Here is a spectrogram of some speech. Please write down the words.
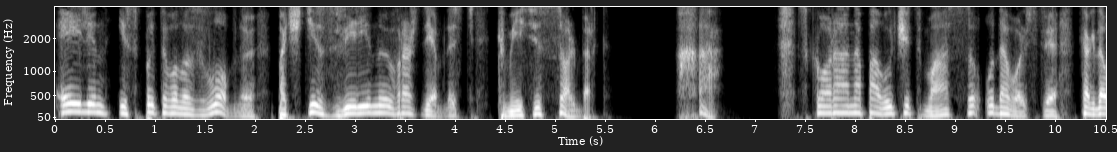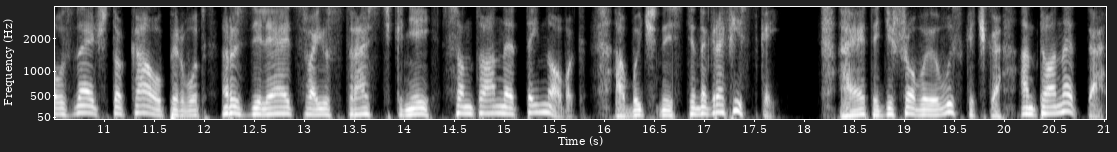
Эйлин испытывала злобную, почти звериную враждебность к миссис Сольберг. Ха! Скоро она получит массу удовольствия, когда узнает, что Каупервуд разделяет свою страсть к ней с Антуанеттой Новак, обычной стенографисткой. А эта дешевая выскочка Антуанетта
